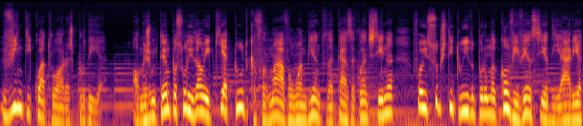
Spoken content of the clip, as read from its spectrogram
24 horas por dia. Ao mesmo tempo, a solidão e quietude que formavam o ambiente da casa clandestina foi substituído por uma convivência diária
